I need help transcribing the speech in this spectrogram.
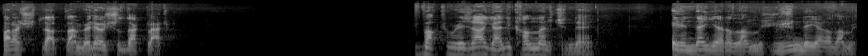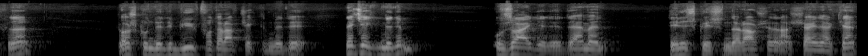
Paraşütle atılan böyle ışıldaklar. Bir baktım Reza geldi kanlar içinde. Elinden yaralanmış, yüzünde yaralanmış falan. Coşkun dedi büyük fotoğraf çektim dedi. Ne çektin dedim. Uzay dedi hemen deniz kıyısında Ravşa'dan aşağı inerken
